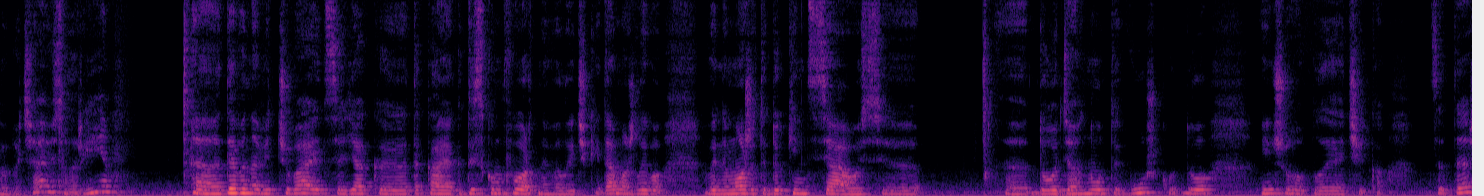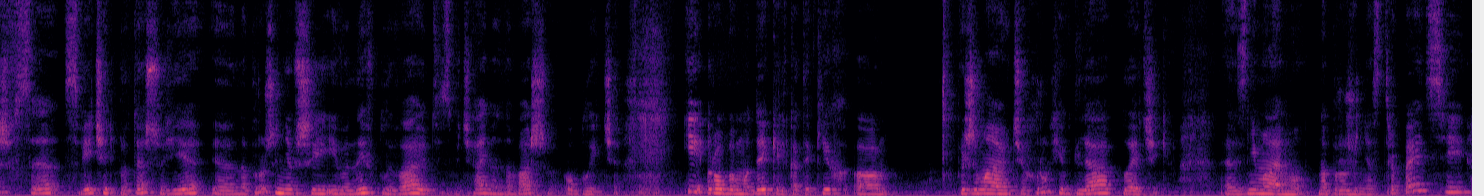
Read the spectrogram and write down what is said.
Вибачаюсь, алергія. Е, Де вона відчувається як е, така, як дискомфорт невеличкий. Да? Можливо, ви не можете до кінця ось е, дотягнути вушко до іншого плечика. Це теж все свідчить про те, що є напруження в шиї, і вони впливають, звичайно, на ваше обличчя. І робимо декілька таких вижимаючих рухів для плечиків. Знімаємо напруження з трапеції.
